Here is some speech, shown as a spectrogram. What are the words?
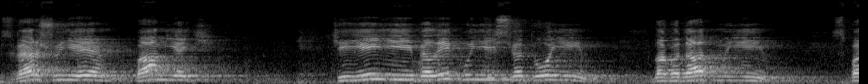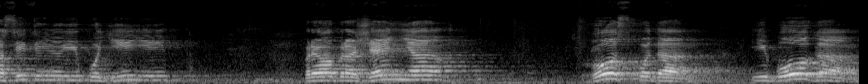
звершує пам'ять тієї великої святої, благодатної, спасительної події, преображення Господа і Бога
